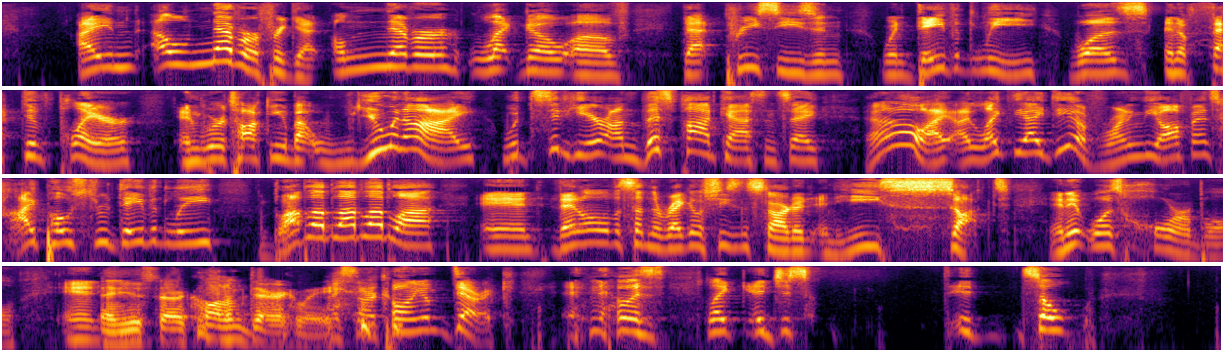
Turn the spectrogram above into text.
I, I'll never forget. I'll never let go of that preseason when David Lee was an effective player, and we're talking about you and I would sit here on this podcast and say, I don't know, I, I like the idea of running the offense high post through David Lee, blah blah blah blah blah. And then all of a sudden the regular season started and he sucked. And it was horrible. And And you start calling him Derek Lee. I started calling him Derek, and that was like it just it. So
